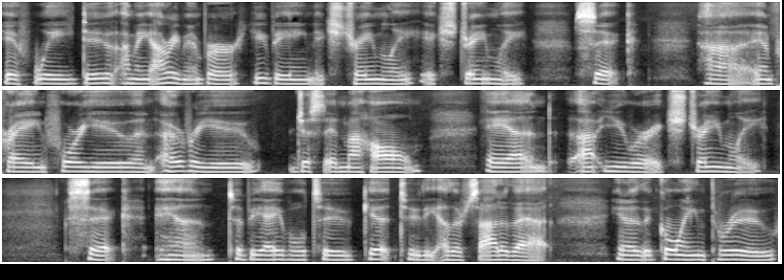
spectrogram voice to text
if we do i mean i remember you being extremely extremely sick uh, and praying for you and over you just in my home. And uh, you were extremely sick. And to be able to get to the other side of that you know the going through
